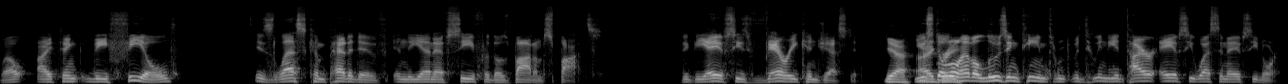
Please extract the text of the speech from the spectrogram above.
Well, I think the field is less competitive in the NFC for those bottom spots. I think the AFC is very congested. Yeah, You I still agree. don't have a losing team from between the entire AFC West and AFC North.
